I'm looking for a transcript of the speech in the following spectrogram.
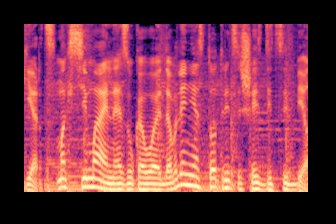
Гц. Максимальное звуковое давление 136 дБ.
